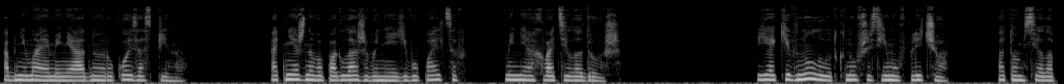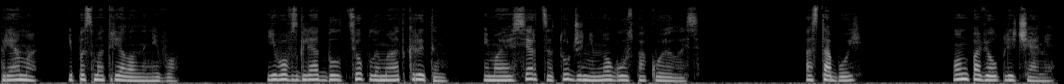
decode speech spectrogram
обнимая меня одной рукой за спину. От нежного поглаживания его пальцев меня охватила дрожь. Я кивнула, уткнувшись ему в плечо, потом села прямо и посмотрела на него. Его взгляд был теплым и открытым, и мое сердце тут же немного успокоилось. «А с тобой?» Он повел плечами.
